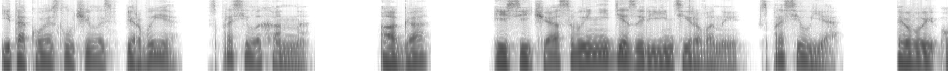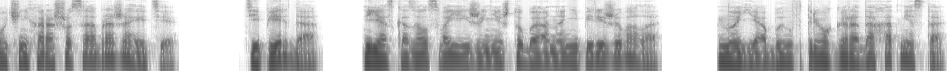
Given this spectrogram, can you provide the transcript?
И такое случилось впервые? Спросила Ханна. Ага. И сейчас вы не дезориентированы? Спросил я. Вы очень хорошо соображаете. Теперь да. Я сказал своей жене, чтобы она не переживала. Но я был в трех городах от места.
